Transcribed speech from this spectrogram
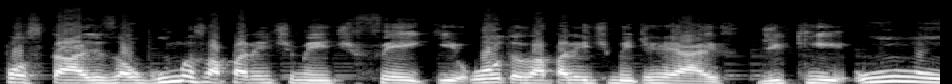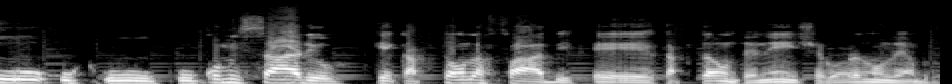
postagens, algumas aparentemente fake, outras aparentemente reais, de que o, o, o, o comissário, que é capitão da FAB, é, capitão, tenente, agora não lembro.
